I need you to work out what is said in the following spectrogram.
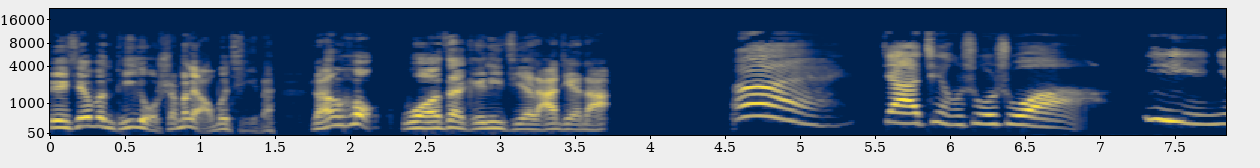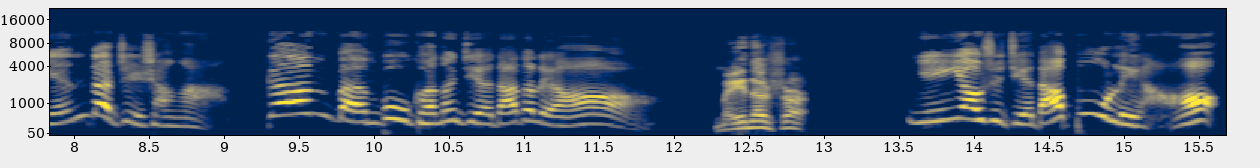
这些问题有什么了不起的，然后我再给你解答解答。哎，嘉庆叔叔，以您的智商啊，根本不可能解答得了。没那事儿，您要是解答不了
